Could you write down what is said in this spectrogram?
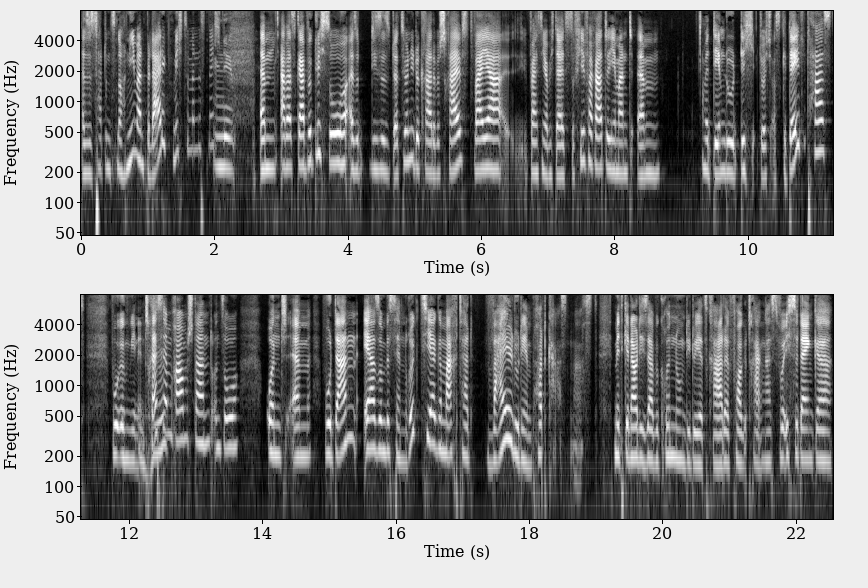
Also es hat uns noch niemand beleidigt, mich zumindest nicht. Nee. Ähm, aber es gab wirklich so, also diese Situation, die du gerade beschreibst, war ja, ich weiß nicht, ob ich da jetzt zu viel verrate, jemand, ähm, mit dem du dich durchaus gedatet hast, wo irgendwie ein Interesse mhm. im Raum stand und so. Und ähm, wo dann er so ein bisschen Rückzieher gemacht hat, weil du den Podcast machst. Mit genau dieser Begründung, die du jetzt gerade vorgetragen hast, wo ich so denke,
